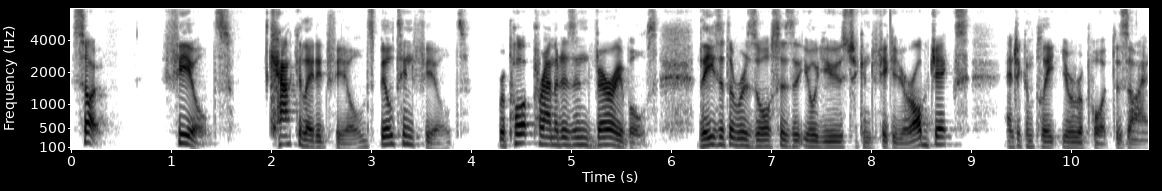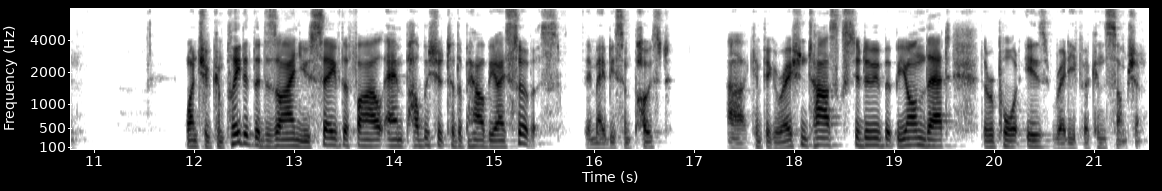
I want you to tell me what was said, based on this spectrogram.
So, fields, calculated fields, built-in fields, report parameters and variables. These are the resources that you'll use to configure your objects and to complete your report design. Once you've completed the design, you save the file and publish it to the Power BI service. There may be some post uh, configuration tasks to do, but beyond that, the report is ready for consumption.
